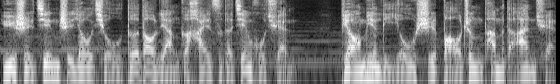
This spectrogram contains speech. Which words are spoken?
于是坚持要求得到两个孩子的监护权，表面理由是保证他们的安全。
